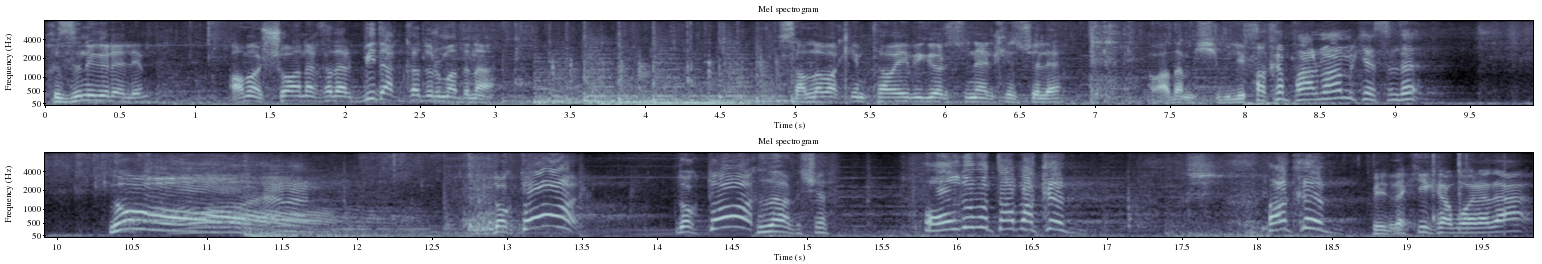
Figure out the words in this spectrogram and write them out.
Hızını görelim. Ama şu ana kadar bir dakika durmadın ha. Salla bakayım tavayı bir görsün herkes şöyle. Adam işi biliyor. Akın parmağı mı kesildi? No! Doktor! Doktor! Kızardı şef. Oldu mu tabakın? Akın. Bir dakika bu arada.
